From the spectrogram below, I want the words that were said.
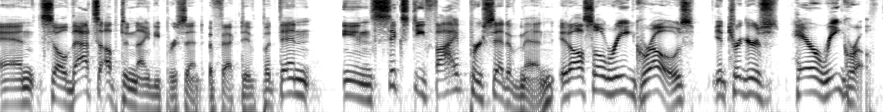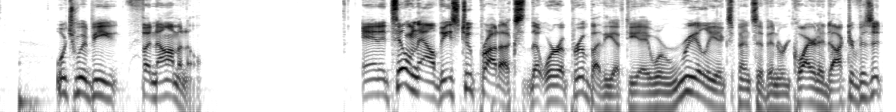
And so that's up to 90% effective. But then in 65% of men, it also regrows. It triggers hair regrowth, which would be phenomenal. And until now, these two products that were approved by the FDA were really expensive and required a doctor visit,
